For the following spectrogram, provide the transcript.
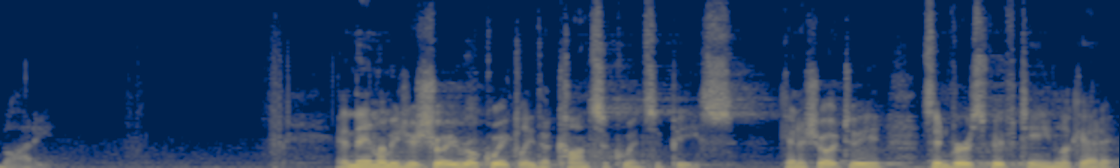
body. And then let me just show you real quickly the consequence of peace. Can I show it to you? It's in verse 15. Look at it.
